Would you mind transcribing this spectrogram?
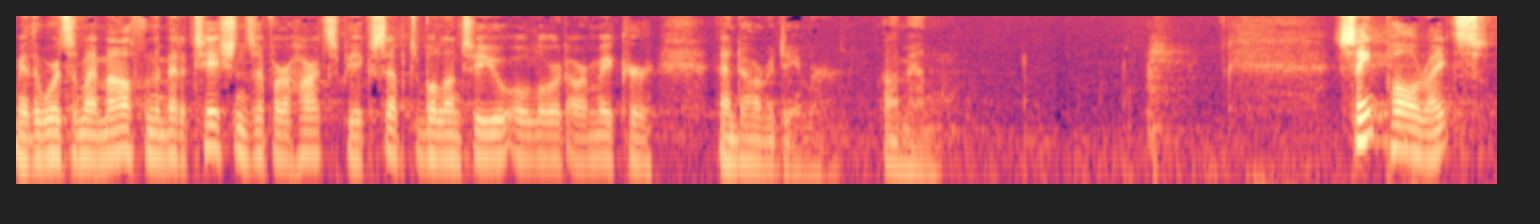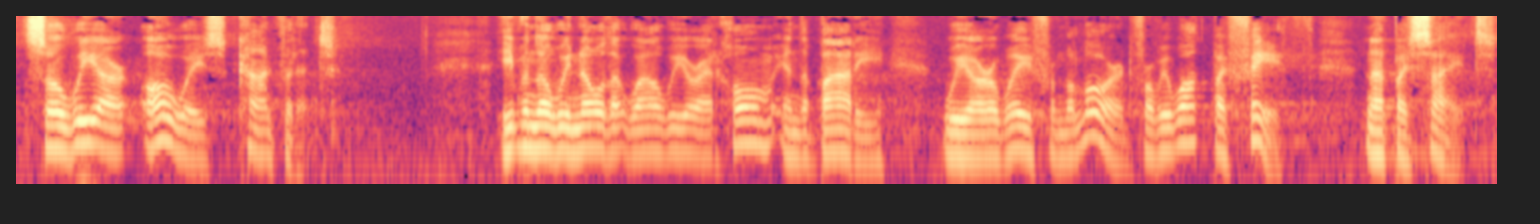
May the words of my mouth and the meditations of our hearts be acceptable unto you, O Lord, our Maker and our Redeemer. Amen. St. Paul writes So we are always confident even though we know that while we are at home in the body, we are away from the Lord, for we walk by faith, not by sight.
